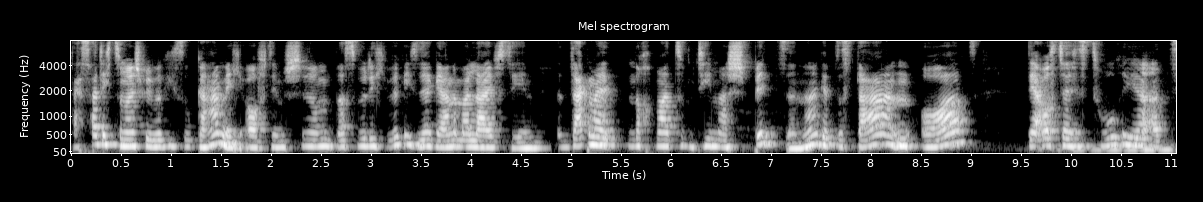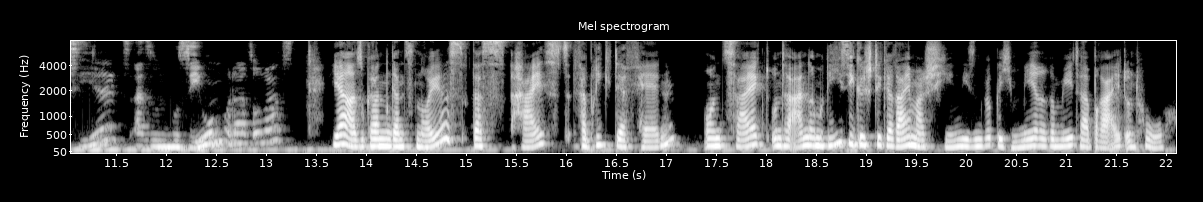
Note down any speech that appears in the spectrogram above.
Das hatte ich zum Beispiel wirklich so gar nicht auf dem Schirm. Das würde ich wirklich sehr gerne mal live sehen. Sag mal noch mal zum Thema Spitze. Ne? Gibt es da einen Ort, der aus der Historie erzählt, also ein Museum oder sowas? Ja, sogar ein ganz neues. Das heißt Fabrik der Fäden und zeigt unter anderem riesige Stickereimaschinen. Die sind wirklich mehrere Meter breit und hoch.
